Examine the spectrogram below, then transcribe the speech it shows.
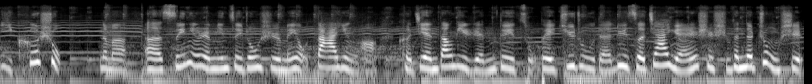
一棵树。那么，呃，遂宁人民最终是没有答应啊，可见当地人对祖辈居住的绿色家园是十分的重视。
